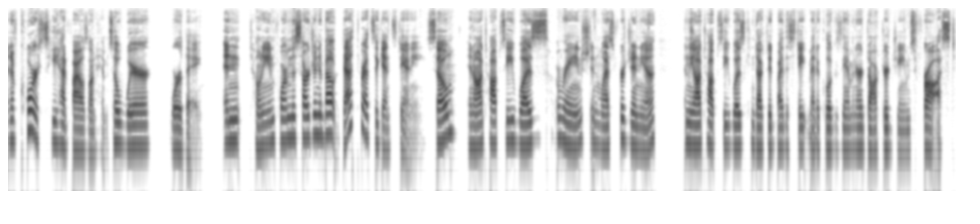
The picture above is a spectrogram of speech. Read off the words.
And of course, he had files on him. So where were they? And Tony informed the sergeant about death threats against Danny. So an autopsy was arranged in West Virginia, and the autopsy was conducted by the state medical examiner, Dr. James Frost.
